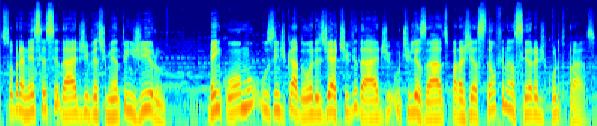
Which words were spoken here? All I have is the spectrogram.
sobre a necessidade de investimento em giro, bem como os indicadores de atividade utilizados para a gestão financeira de curto prazo.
